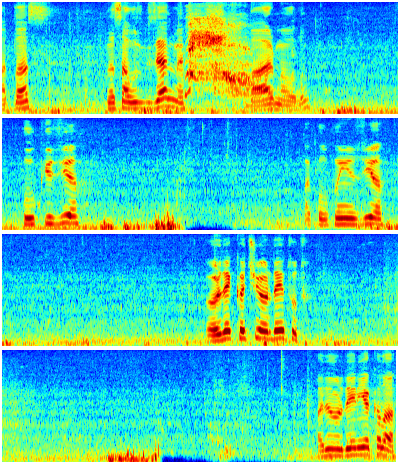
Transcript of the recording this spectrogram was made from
Atlas. Nasıl havuz güzel mi? Bağırma oğlum. Hulk yüzüyor. Bak Hulk'un yüzüyor. Ördek kaçıyor, ördeği tut. Hadi ördeğini yakala.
